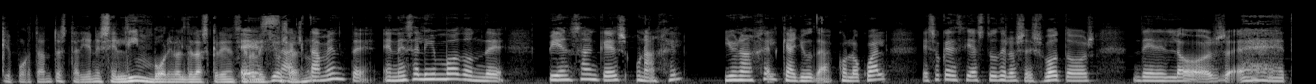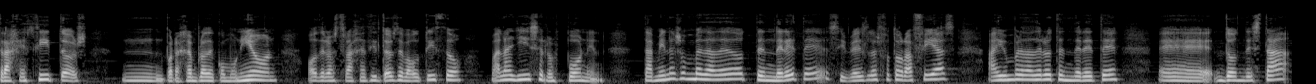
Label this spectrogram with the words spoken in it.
Que por tanto estaría en ese limbo a nivel de las creencias religiosas. Exactamente, en ese limbo donde piensan que es un ángel y un ángel que ayuda. Con lo cual, eso que decías tú de los esvotos, de los eh, trajecitos, mm, por ejemplo, de comunión o de los trajecitos de bautizo, van allí y se los ponen. También es un verdadero tenderete, si veis las fotografías, hay un verdadero tenderete eh, donde está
